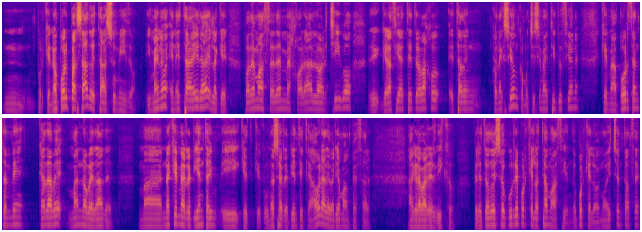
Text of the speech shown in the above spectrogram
mm, porque no por pasado está asumido, y menos en esta era en la que podemos acceder, mejorar los archivos. Eh, Gracias a este trabajo he estado en conexión con muchísimas instituciones que me aportan también cada vez más novedades. No es que me arrepienta y, que, uno se arrepiente y dice, ahora deberíamos empezar a grabar el disco. Pero todo eso ocurre porque lo estamos haciendo, porque lo hemos hecho, entonces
